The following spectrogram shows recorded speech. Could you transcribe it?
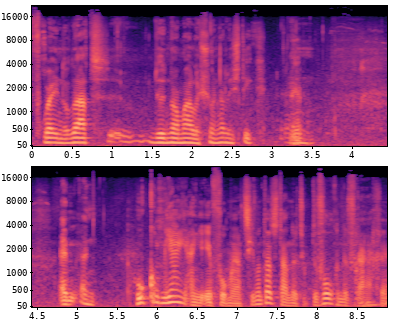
voor inderdaad eh, de normale journalistiek. En, En en hoe kom jij aan je informatie? Want dat is dan natuurlijk de volgende vraag. Hè?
